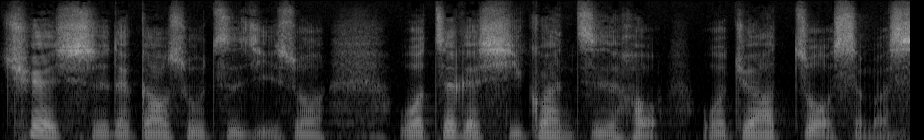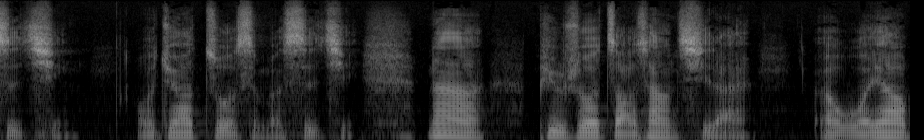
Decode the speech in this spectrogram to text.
确实的告诉自己说，我这个习惯之后，我就要做什么事情，我就要做什么事情。那譬如说早上起来，呃，我要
